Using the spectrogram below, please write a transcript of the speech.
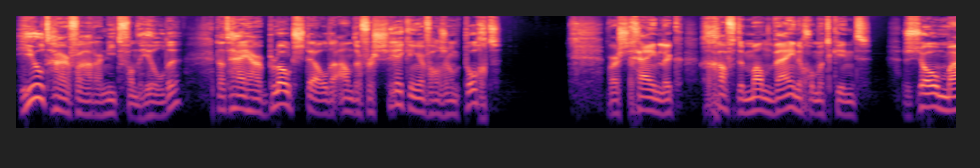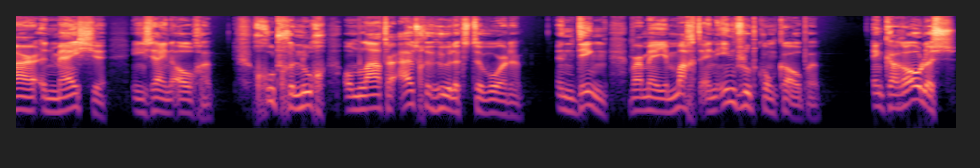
Hield haar vader niet van Hilde, dat hij haar blootstelde aan de verschrikkingen van zo'n tocht? Waarschijnlijk gaf de man weinig om het kind, zomaar een meisje in zijn ogen, goed genoeg om later uitgehuwelijkt te worden, een ding waarmee je macht en invloed kon kopen. En Carolus,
